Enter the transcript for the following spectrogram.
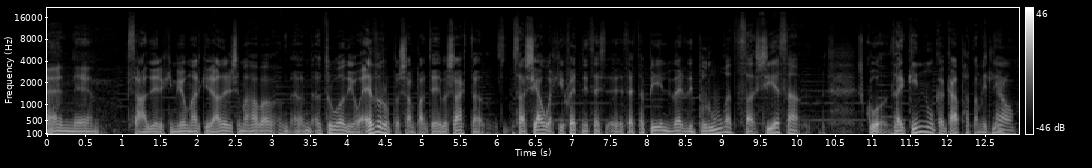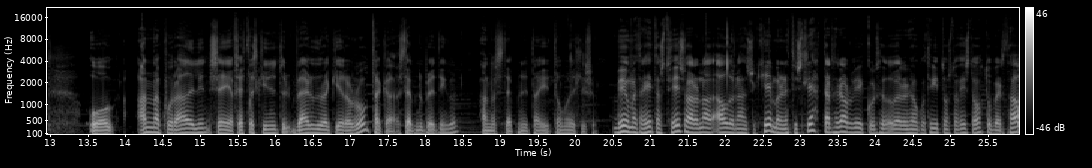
en um, það er ekki mjög margir aðri sem að hafa um, trú á því. Og Evrópasambandi hefur sagt að það sjá ekki hvernig þess, þetta bíl verði brúað, það sé það sko það er ginnunga gap hægt á milli Já. og annarkor aðilinn segja fréttaskýnindur verður að gera rótaka stefnubreitingu annars stefnir þetta í tómavillisu Við höfum eftir að hittast tviðsvaran áður en þessu kemur en eftir slettar þrjár vikur þegar þú verður hjá okkur 31. oktober þá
